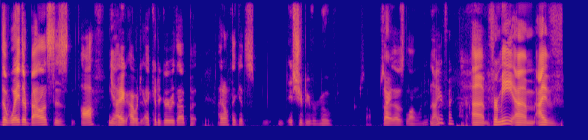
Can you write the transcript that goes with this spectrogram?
the way they're balanced is off. Yeah. I, I would I could agree with that, but I don't think it's it should be removed. So sorry, that was long winded. No, you're fine. Um, for me, um, I've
